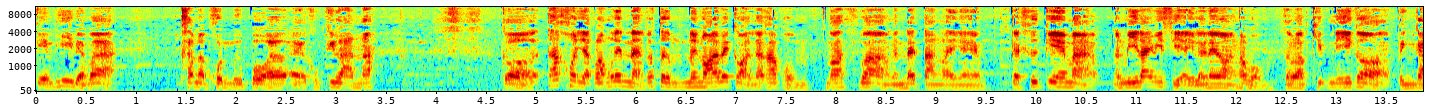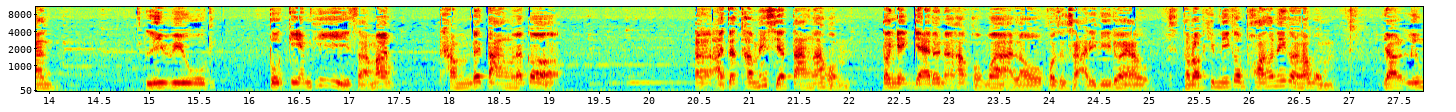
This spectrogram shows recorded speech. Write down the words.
เกมที่แบบว่าสำหรับคนมือโปรเอ่อคุกกี้รันเนาะก็ถ้าคนอยากลองเล่นน่ะก็เติมน้อยๆไว้ก่อนแล้วครับผมเนาะว่ามันได้ตังอะไรไงแต่คือเกมอะมันมีได้มีเสียอยู่แล้วแน่นอนครับผมสำหรับคลิปนี้ก็เป็นการรีวิวตัวเกมที่สามารถทำได้ตังแล้วก็ อาจจะทำให้เสียตังค์นะครับผมต้องแยกแยะด้วยนะครับ ผมว่าเราควรศึกษาดีๆด้วยครับผมสำหรับคลิปนี้ก็พอเท่านี้ก่อนครับผม อย่าลืม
